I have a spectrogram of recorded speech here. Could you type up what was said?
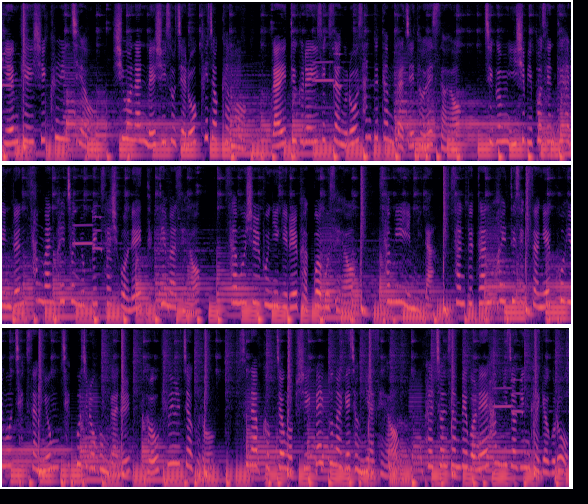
BMKC 클린 체어 시원한 메쉬 소재로 쾌적함어 라이트 그레이 색상으로 산뜻함까지 더했어요. 지금 22% 할인된 38,640원에 득템하세요. 사무실 분위기를 바꿔보세요. 3위입니다. 산뜻한 화이트 색상의 코히모 책상용 책꽂이로 공간을 더욱 효율적으로 수납 걱정 없이 깔끔하게 정리하세요. 8,300원의 합리적인 가격으로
